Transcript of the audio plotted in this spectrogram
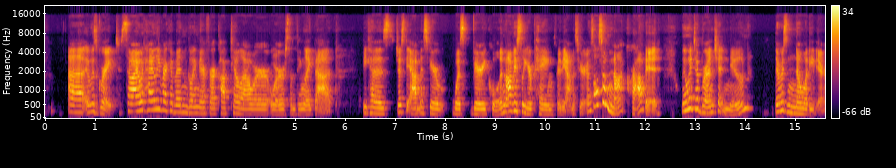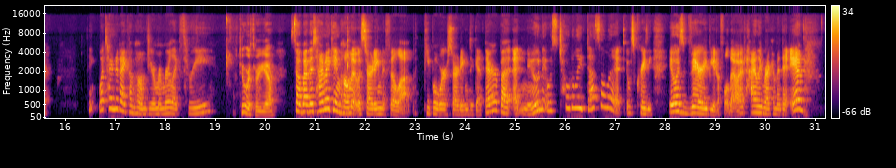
uh, it was great. So I would highly recommend going there for a cocktail hour or something like that because just the atmosphere was very cool. And obviously, you're paying for the atmosphere. It was also not crowded. We went to brunch at noon. There was nobody there. What time did I come home? Do you remember? Like three? Two or three, yeah. So by the time I came home, it was starting to fill up. People were starting to get there, but at noon, it was totally desolate. It was crazy. It was very beautiful, though. I'd highly recommend it. And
